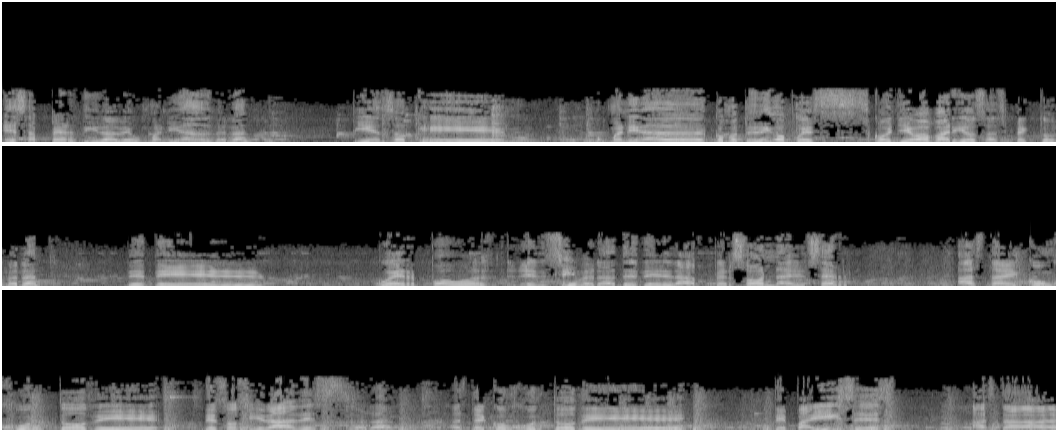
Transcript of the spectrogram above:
esa pérdida de humanidad, verdad? Pienso que humanidad, como te digo, pues conlleva varios aspectos, ¿verdad? Desde el cuerpo en sí, ¿verdad? Desde la persona, el ser, hasta el conjunto de, de sociedades, ¿verdad? Hasta el conjunto de, de países, hasta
